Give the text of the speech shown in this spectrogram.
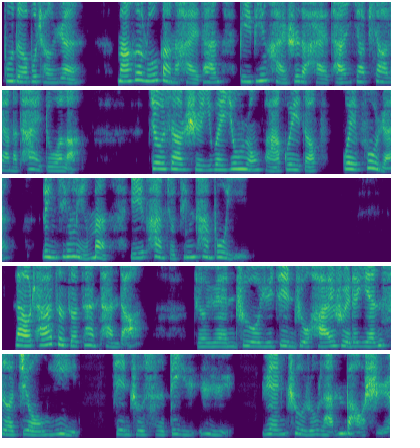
不得不承认，马赫鲁港的海滩比滨海市的海滩要漂亮的太多了，就像是一位雍容华贵的贵妇人，令精灵们一看就惊叹不已。老茶啧啧赞叹道：“这远处与近处海水的颜色迥异，近处似碧玉，远处如蓝宝石。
